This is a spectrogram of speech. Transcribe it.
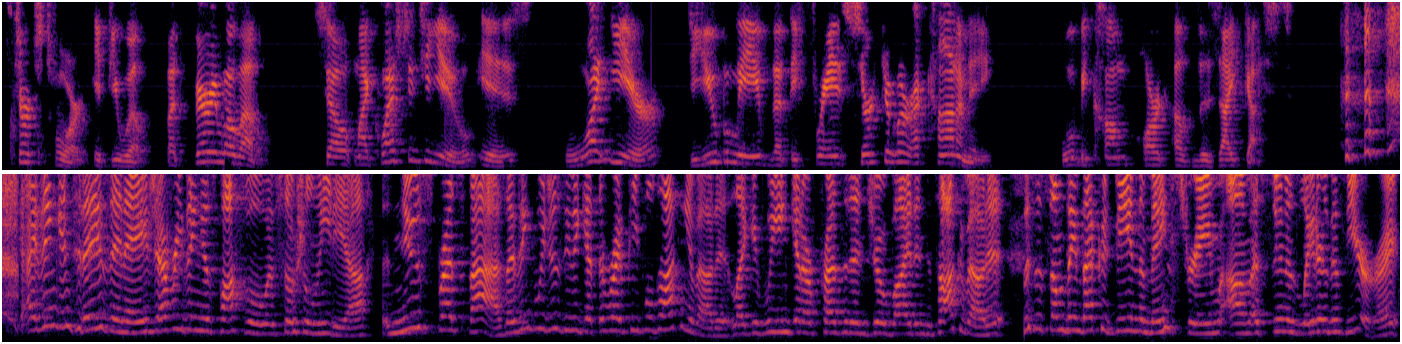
searched for, if you will, but very low level. So, my question to you is what year do you believe that the phrase circular economy will become part of the zeitgeist? I think in today's day and age, everything is possible with social media. News spreads fast. I think we just need to get the right people talking about it. Like if we can get our president Joe Biden to talk about it, this is something that could be in the mainstream um, as soon as later this year, right?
